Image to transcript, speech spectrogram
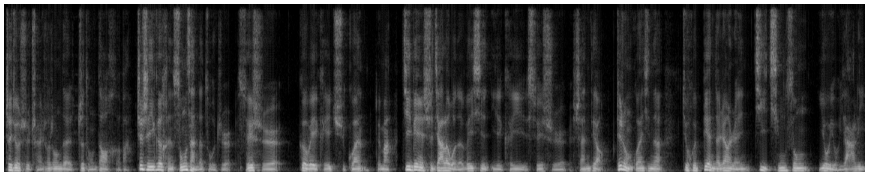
这就是传说中的志同道合吧。这是一个很松散的组织，随时。各位可以取关，对吗？即便是加了我的微信，也可以随时删掉。这种关系呢，就会变得让人既轻松又有压力。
